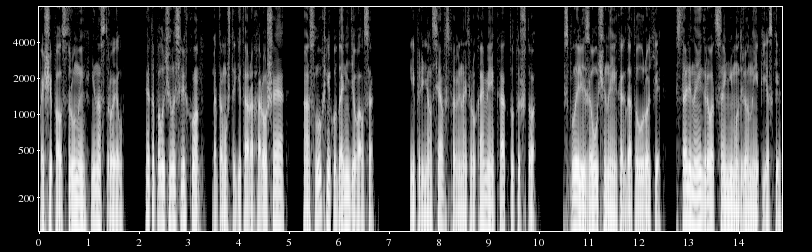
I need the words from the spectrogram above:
Пощипал струны и настроил. Это получилось легко, потому что гитара хорошая, а слух никуда не девался. И принялся вспоминать руками, как тут и что — Всплыли заученные когда-то уроки, стали наигрываться немудренные пьески.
